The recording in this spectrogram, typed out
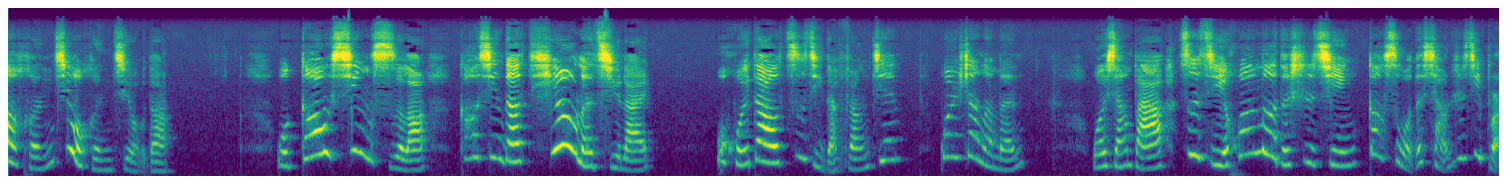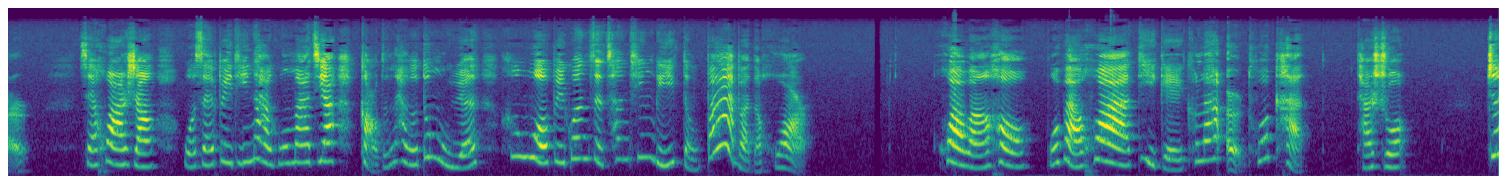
往很久很久的。我高兴死了，高兴地跳了起来。我回到自己的房间，关上了门。我想把自己欢乐的事情告诉我的小日记本儿，再画上我在贝蒂娜姑妈家搞的那个动物园和我被关在餐厅里等爸爸的画儿。画完后，我把画递给克拉尔托看，他说：“真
